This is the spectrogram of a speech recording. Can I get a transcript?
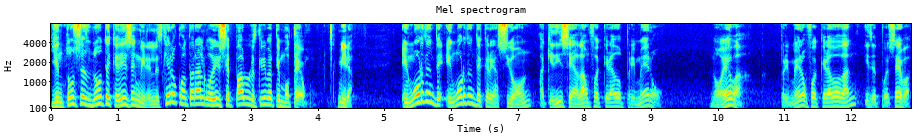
Y entonces note que dicen, miren, les quiero contar algo, dice Pablo, le escribe a Timoteo. Mira, en orden, de, en orden de creación, aquí dice, Adán fue creado primero, no Eva. Primero fue creado Adán y después Eva.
